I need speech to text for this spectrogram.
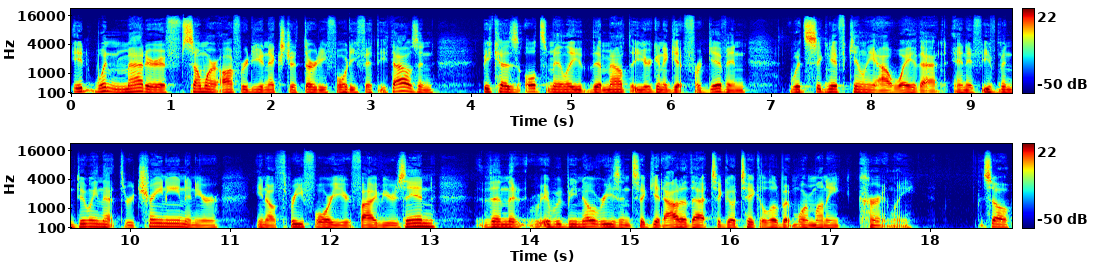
it wouldn't matter if somewhere offered you an extra 30, 40, 50,000 because ultimately the amount that you're going to get forgiven would significantly outweigh that. And if you've been doing that through training and you're, you know, three, four year, five years in, then it would be no reason to get out of that to go take a little bit more money currently. So,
